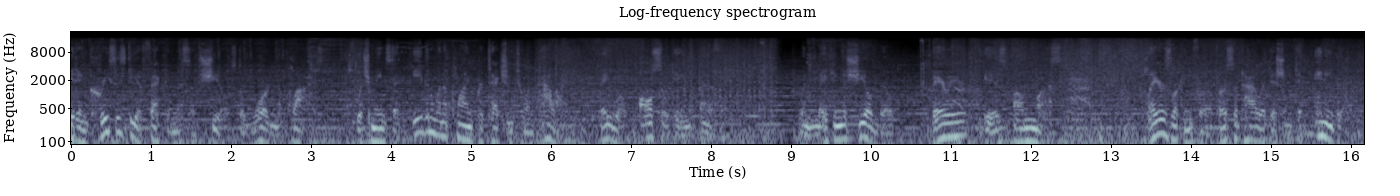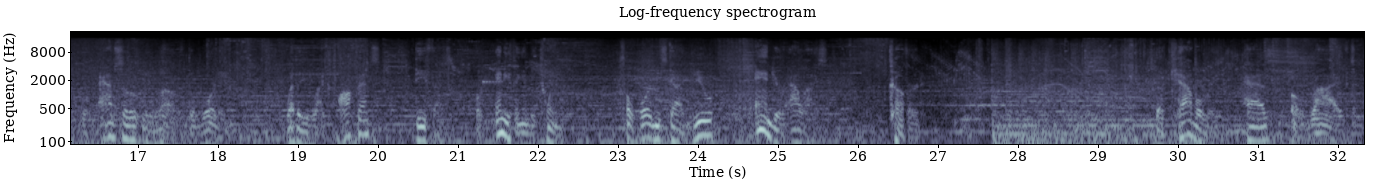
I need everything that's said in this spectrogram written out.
It increases the effectiveness of shields the Warden applies, which means that even when applying protection to an ally, they will also gain the benefit. When making a shield build, Barrier is a must. Players looking for a versatile addition to any build will absolutely love the Warden. Whether you like offense, defense, or anything in between, the Warden's got you and your allies covered. The cavalry has arrived.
